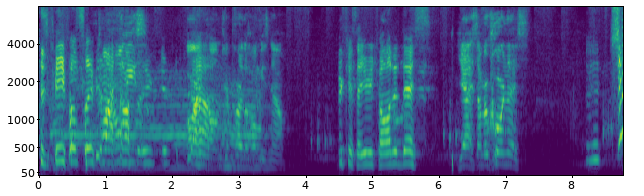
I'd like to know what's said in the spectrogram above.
There's people sleeping Come on, my homies. house. Alright, Palms, you're part of the homies now. Lucas, are you recording this? Yes, I'm recording this. Shut!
